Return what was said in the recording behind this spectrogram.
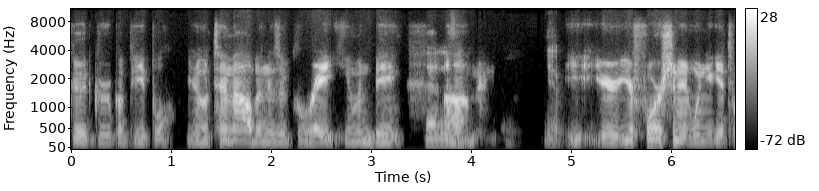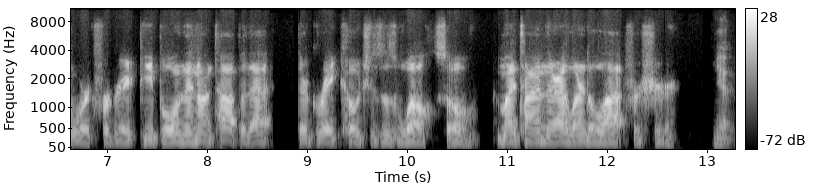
good group of people. You know, Tim Albin is a great human being. That is um, yep. You're you're fortunate when you get to work for great people, and then on top of that, they're great coaches as well. So my time there, I learned a lot for sure. Yep.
